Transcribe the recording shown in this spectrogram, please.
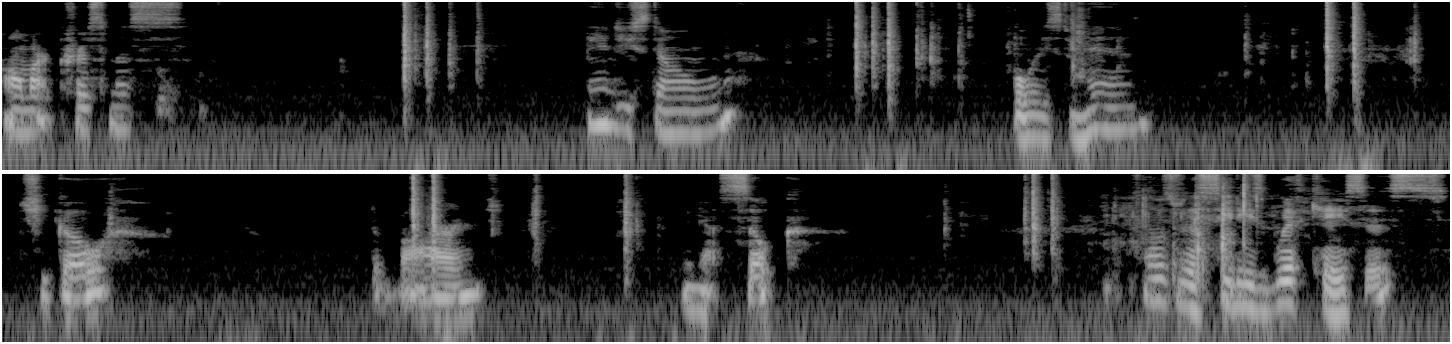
Hallmark Christmas. Angie Stone. Boyz II Men. Chico. The Barge. We got Silk. Those are the CDs with cases.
